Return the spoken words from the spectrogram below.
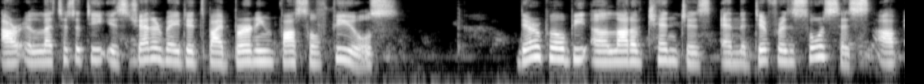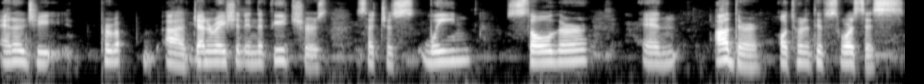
our electricity is generated by burning fossil fuels. There will be a lot of changes and different sources of energy uh, generation in the future, such as wind, solar, and other alternative sources.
